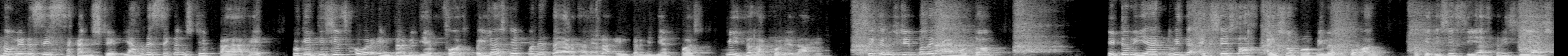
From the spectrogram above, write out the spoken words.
now let us see second step यामध्ये second step काय आहे ओके दिस इज अवर इंटरमिडिएट फर्स्ट पहिल्या स्टेप मध्ये तयार झालेला इंटरमिडिएट फर्स्ट मी इथं दाखवलेला आहे सेकंड स्टेप मध्ये काय होतं इट रिॲक्ट विथ द एक्सेस ऑफ आयसोप्रोपिल अल्कोहॉल ओके दिस इज सी एस थ्री सी एच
